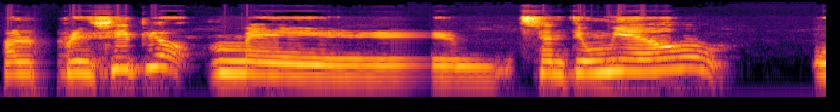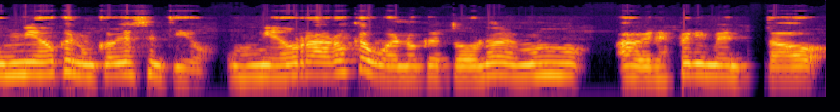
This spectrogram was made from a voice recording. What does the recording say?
Al principio me sentí un miedo un miedo que nunca había sentido, un miedo raro que bueno, que todos lo debemos haber experimentado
